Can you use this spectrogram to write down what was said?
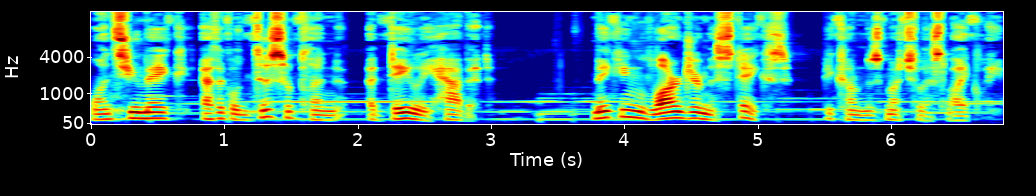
Once you make ethical discipline a daily habit, making larger mistakes becomes much less likely.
